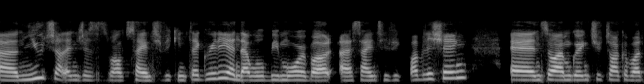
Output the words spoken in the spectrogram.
uh, new challenges as well to scientific integrity, and that will be more about uh, scientific publishing. And so I'm going to talk about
